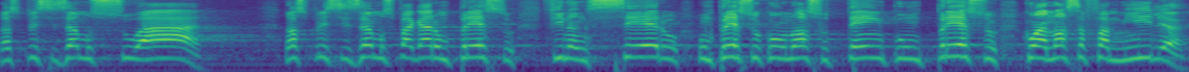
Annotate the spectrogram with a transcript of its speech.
nós precisamos suar, nós precisamos pagar um preço financeiro, um preço com o nosso tempo, um preço com a nossa família.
